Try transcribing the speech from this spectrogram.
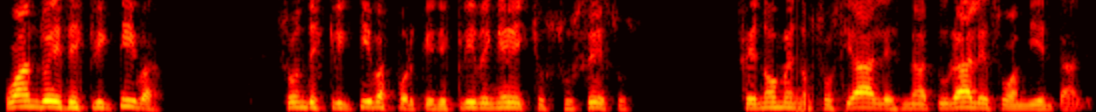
¿Cuándo es descriptiva? Son descriptivas porque describen hechos, sucesos, fenómenos sociales, naturales o ambientales,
